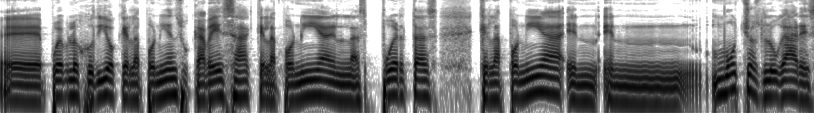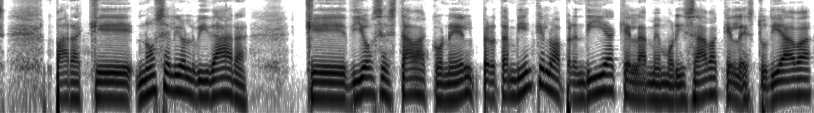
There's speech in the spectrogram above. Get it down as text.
eh, pueblo judío que la ponía en su cabeza, que la ponía en las puertas, que la ponía en, en muchos lugares para que no se le olvidara que Dios estaba con él, pero también que lo aprendía, que la memorizaba, que la estudiaba,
